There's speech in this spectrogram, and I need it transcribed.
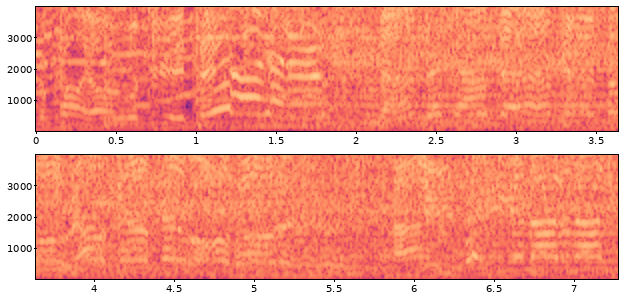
ここよ教えてあげる」「なんだかんだテンポらせて戻る」「相手がなるなんて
